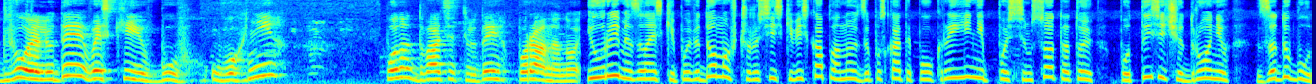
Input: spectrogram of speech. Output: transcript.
двоє людей. Весь Київ був у вогні. Понад 20 людей поранено. І у Римі Зеленський повідомив, що російські війська планують запускати по Україні по 700, а то й по тисячі дронів за добу.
